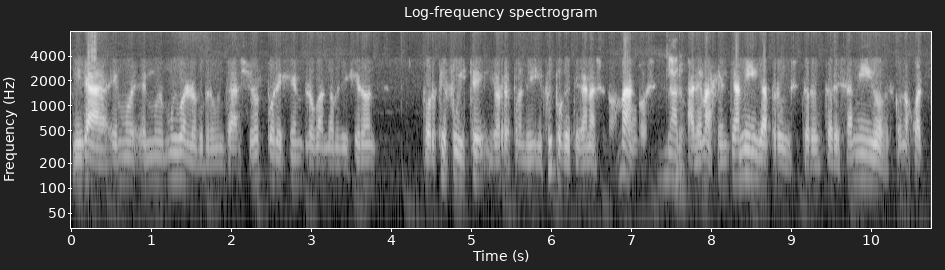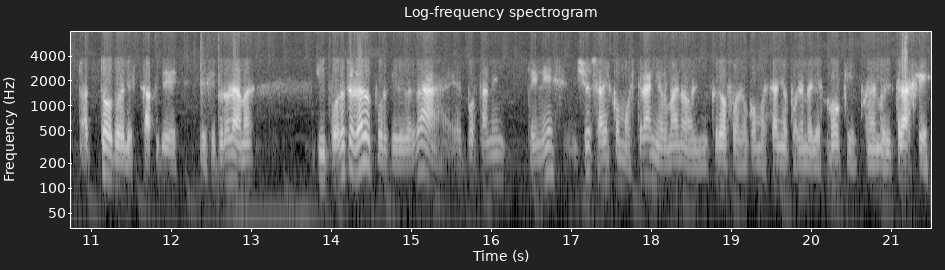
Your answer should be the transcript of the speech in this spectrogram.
Mira, es, muy, es muy, muy bueno lo que preguntas. Yo, por ejemplo, cuando me dijeron, ¿por qué fuiste? Yo respondí, y fui porque te ganas unos mangos. Claro. Además, gente amiga, productores amigos, conozco a, todo el staff de, ese programa. Y por otro lado, porque de verdad, eh, vos también tenés, yo sabes cómo extraño, hermano, el micrófono, cómo extraño ponerme el smoking, ponerme el traje,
